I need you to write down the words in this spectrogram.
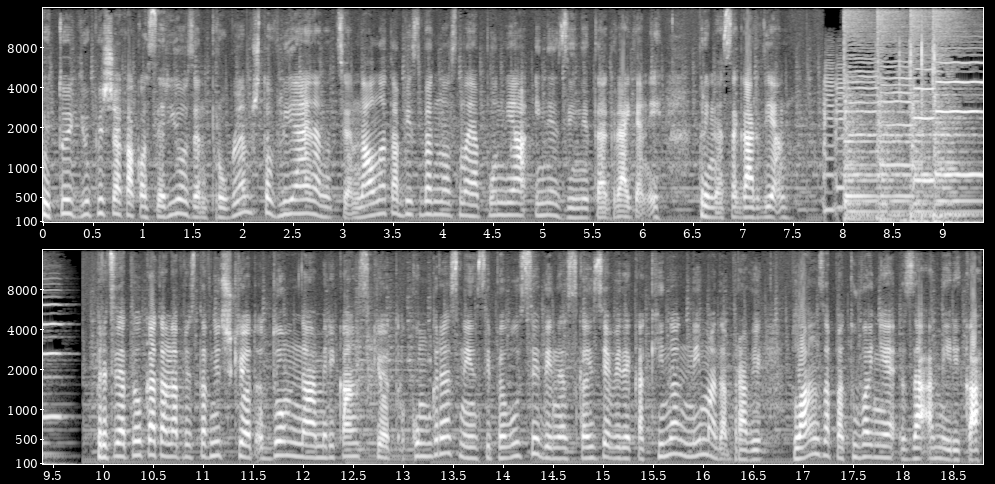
кој тој ги опиша како сериозен проблем што влијае на националната безбедност на Јапонија и незините граѓани, принесе Гардијан. Председателката на представничкиот дом на Американскиот конгрес Ненси Пелоси денеска изјави дека Кина нема да прави план за патување за Америка,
